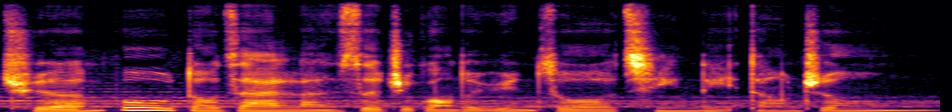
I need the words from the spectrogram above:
全部都在蓝色之光的运作清理当中。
